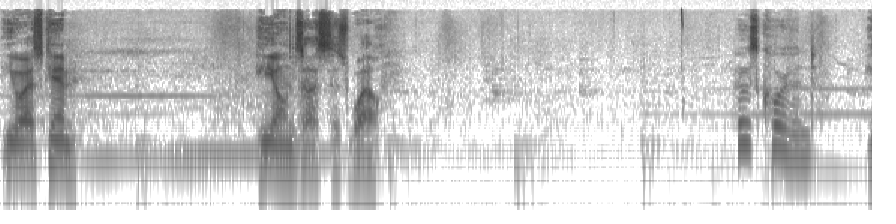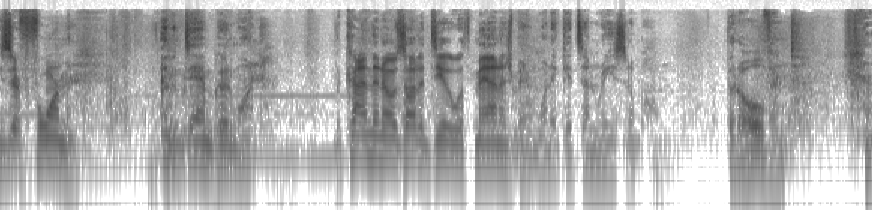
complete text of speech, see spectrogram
You ask him. He owns us as well. Who's Corvind? He's their foreman. And a damn good one. The kind that knows how to deal with management when it gets unreasonable. But Ulvund...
